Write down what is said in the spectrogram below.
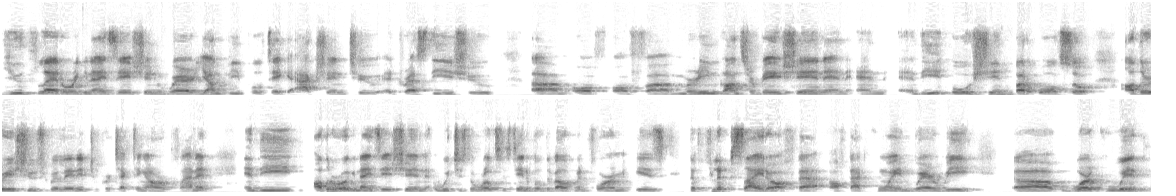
youth-led organization where young people take action to address the issue um, of, of uh, marine conservation and, and, and the ocean, but also other issues related to protecting our planet. And the other organization, which is the World Sustainable Development Forum, is the flip side of that, of that coin, where we uh, work with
